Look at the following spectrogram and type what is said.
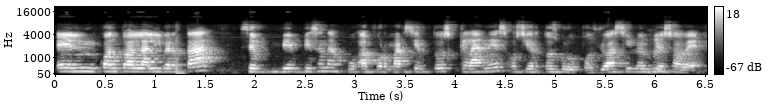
en cuanto a la libertad, se empiezan a, formar ciertos clanes o ciertos grupos. Yo así lo empiezo a ver.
